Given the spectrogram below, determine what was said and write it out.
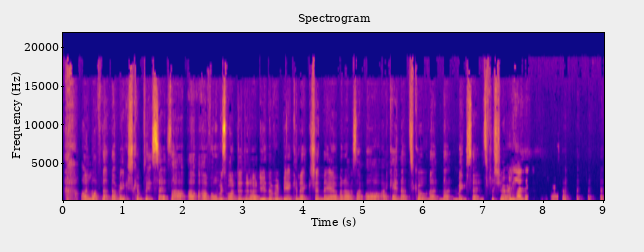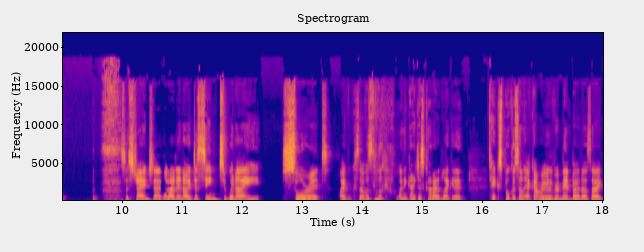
I love that. That makes complete sense. I, I, have always wondered, and I knew there would be a connection there, but I was like, oh, okay, that's cool. That that makes sense for sure. That, yeah. it's a strange name, but I don't know. It just seemed to when I saw it, I because I was looking. I think I just got it like a textbook or something. I can't really remember, and I was like,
